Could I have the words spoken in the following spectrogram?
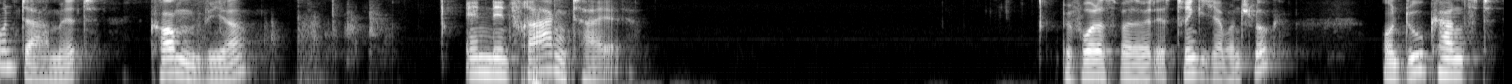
Und damit kommen wir in den Fragenteil. Bevor das weiter ist, trinke ich aber einen Schluck. Und du kannst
